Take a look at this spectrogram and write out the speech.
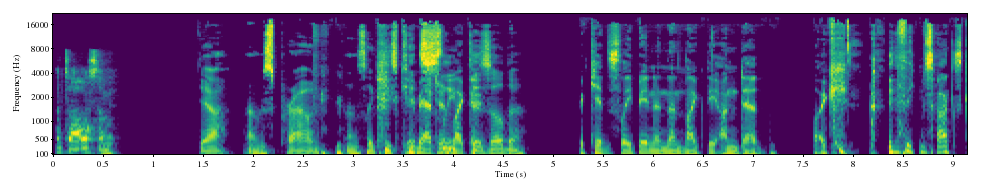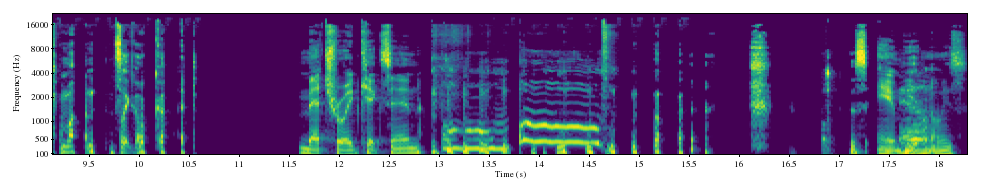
That's awesome. yeah, I was proud. I was like, these kids imagine, sleep like, to a- Zelda. The kid sleeping, and then like the undead like theme songs come on. It's like, oh god. Metroid kicks in. Boom, boom. this ambient Yeah. noise.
